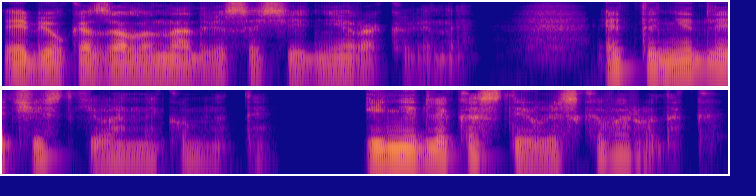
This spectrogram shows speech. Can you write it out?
Эбби указала на две соседние раковины. Это не для чистки ванной комнаты и не для кастрюли сковородок.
